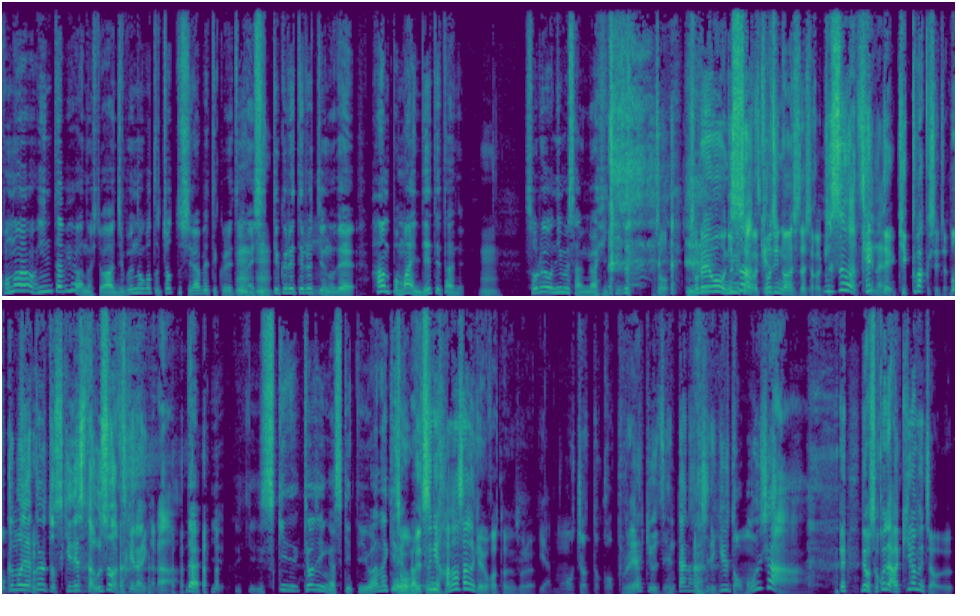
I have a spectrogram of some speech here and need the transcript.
このインタビュアーの人は自分のことちょっと調べてくれてるのに知ってくれてるっていうので、半歩前に出てたんでうん。それをニムさんが引きずそう。それをニムさんが巨人の話出したから嘘はつけない。蹴ってキックバックしてっちゃった。僕もヤクルト好きですとは嘘はつけないから。だからい好き巨人が好きって言わなきゃよかったそう別に話さなきゃよかったのよそれ。いやもうちょっとこうプロ野球全体の話できると思うじゃん。えでもそこで諦めちゃう？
